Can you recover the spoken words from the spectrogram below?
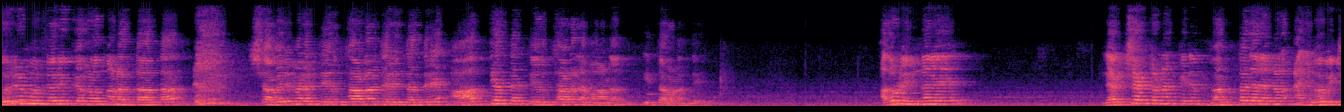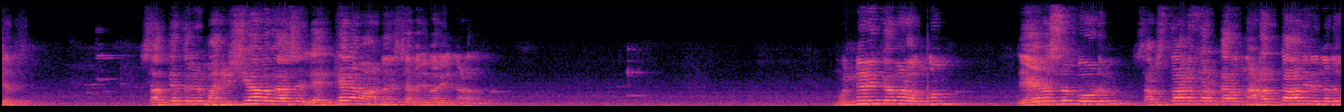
ഒരു മുന്നൊരുക്കങ്ങളും നടത്താത്ത ശബരിമല തീർത്ഥാടന ചരിത്രത്തിലെ ആദ്യത്തെ തീർത്ഥാടനമാണ് ഇത്തവണത്തെ. അതുകൊണ്ട് ഇന്നലെ ലക്ഷക്കണക്കിന് ഭക്തജനങ്ങൾ അനുഭവിച്ചത്. സത്യത്തിൽ ഒരു മനുഷ്യാവകാശ ലംഘനമാണ് ശബരിമലയിൽ നടന്നത്. മുന്നൊരുക്കങ്ങളൊന്നും ദേവസ്വം ബോർഡും സംസ്ഥാന സർക്കാരും നടത്താതിരുന്നത്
